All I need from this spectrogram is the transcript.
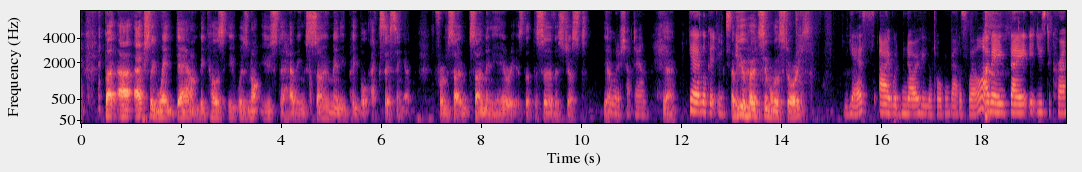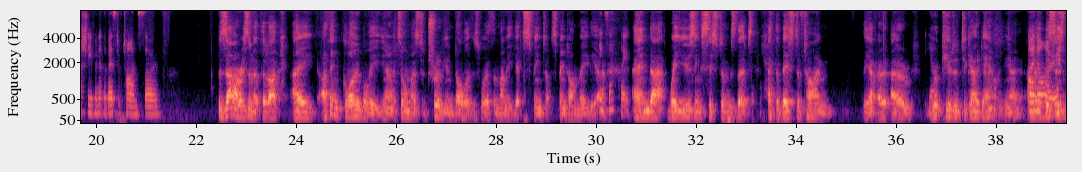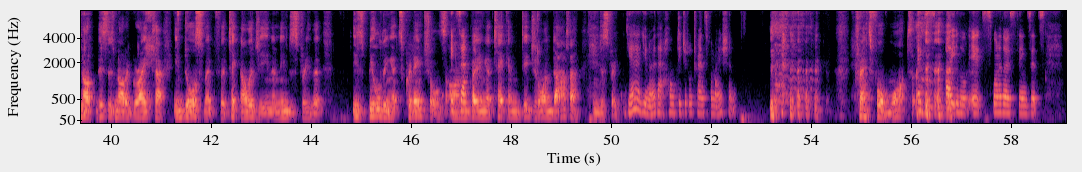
but uh, actually went down because it was not used to having so many people accessing it from so so many areas that the servers just Yeah. it would have shut down. yeah. Yeah, look, it, Have it- you heard similar stories? yes, I would know who you're talking about as well. I mean, they it used to crash even at the best of times. So bizarre, isn't it, that I, I I think globally, you know, it's almost a trillion dollars worth of money gets spent spent on media, exactly, and uh, we're using systems that, at the best of time, yeah, are, are yeah, reputed to go down. You know, I mean, know. this is not this is not a great uh, endorsement for technology in an industry that. Is building its credentials on Exactly. being a tech and digital and data industry. yeah. You know that whole digital transformation. Transform what? Ex- I, look, it's one of those things. It's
